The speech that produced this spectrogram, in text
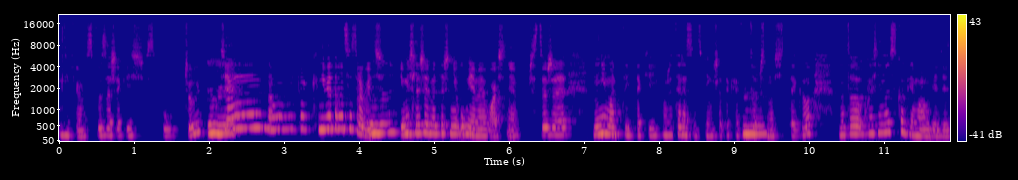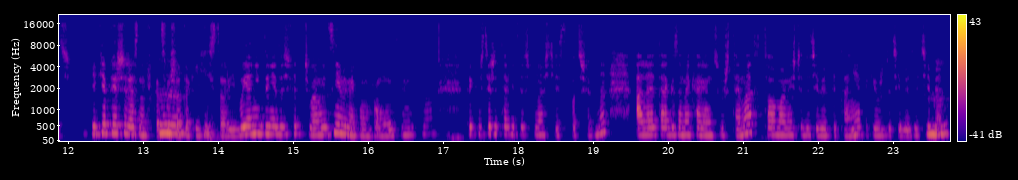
nie wiem, wzbudzasz jakieś współczucie, Mhm. Tak nie wiadomo co zrobić. Mhm. I myślę, że my też nie umiemy właśnie, przez to, że nie ma tej takiej, może teraz jest większa taka Mhm. widoczność tego, no to właśnie, no skąd ja mam wiedzieć? Jak ja pierwszy raz na przykład Mhm. słyszę o takiej historii, bo ja nigdy nie doświadczyłam, więc nie wiem, jak mam pomóc, więc no, tak myślę, że ta widoczność jest potrzebna, ale tak zamykając już temat, to mam jeszcze do Ciebie pytanie, takie już do Ciebie, do Ciebie. Mhm.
